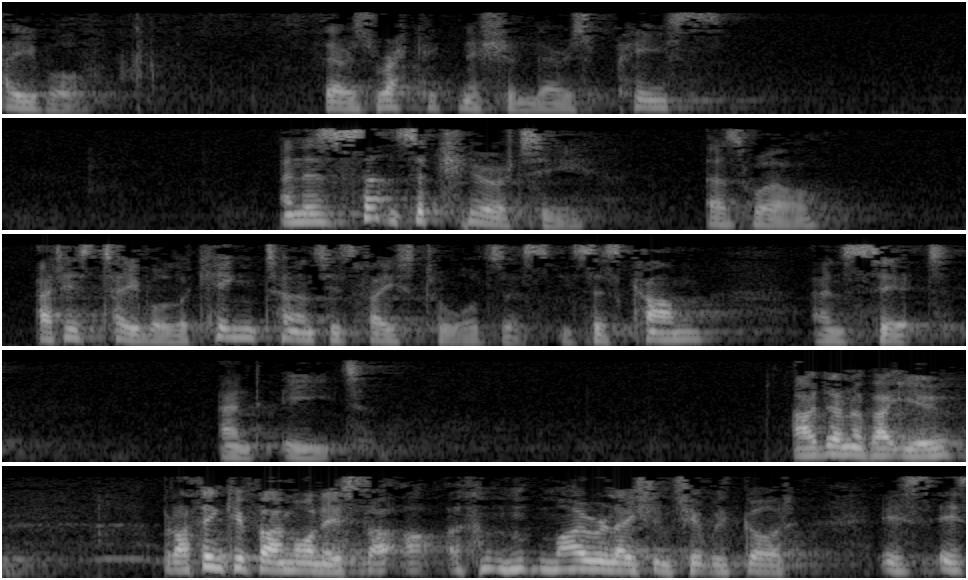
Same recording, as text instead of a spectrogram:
table, there is recognition, there is peace, and there's a certain security as well. At his table, the king turns his face towards us and says, Come and sit and eat. I don't know about you, but I think if I'm honest, I, I, my relationship with God is, is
